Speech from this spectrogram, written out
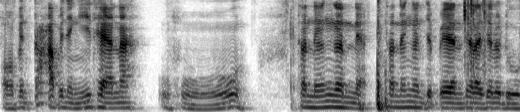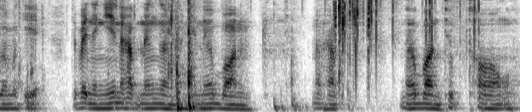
อ๋อเป็นตาเป็นอย่างนี้แทนนะโอ้โหถ้าเนื้อเงินเนี่ยถ้าเนื้อเงินจะเป็นที่อะไรที่เราดูกันเมื่อกี้จะเป็นอย่างนี้นะครับ เนื้อเงินเนื้อบอลนะครับ เนื้อบอลชุบทองโอ้โห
